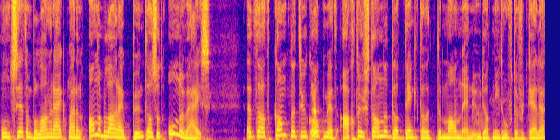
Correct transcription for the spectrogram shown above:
ontzettend belangrijk. Maar een ander belangrijk punt als het onderwijs. Dat kampt natuurlijk ook met achterstanden. Dat denk ik dat ik de man en u dat niet hoef te vertellen.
